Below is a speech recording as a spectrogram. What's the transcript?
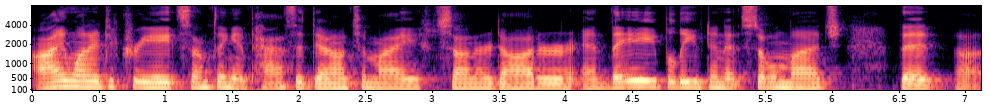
I wanted to create something and pass it down to my son or daughter, and they believed in it so much that uh,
